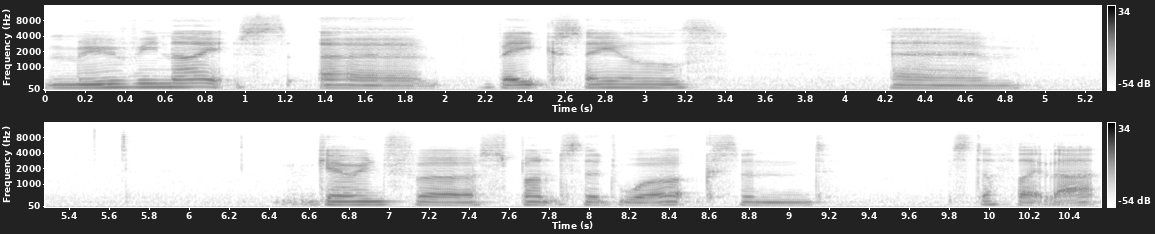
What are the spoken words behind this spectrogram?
movie nights, uh, bake sales, um, going for sponsored walks and stuff like that.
